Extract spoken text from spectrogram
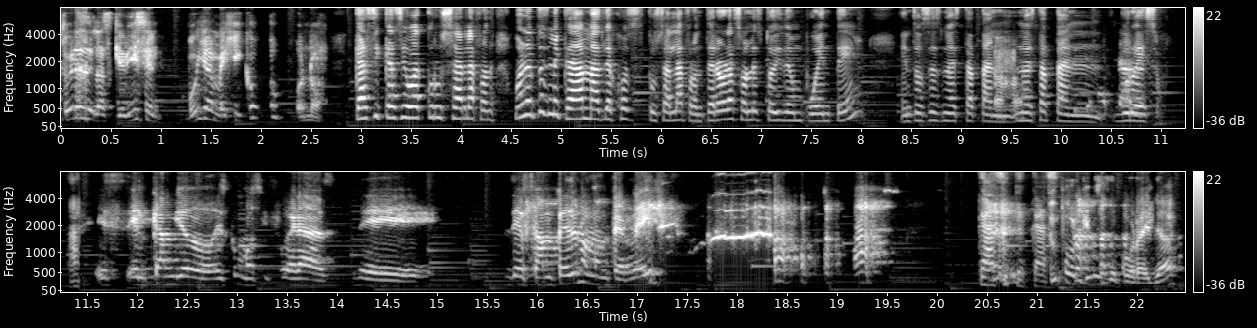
¿Tú eres, de las que dicen, ¿voy a México o no? Casi, casi voy a cruzar la frontera. Bueno, antes me quedaba más lejos cruzar la frontera, ahora solo estoy de un puente, entonces no está tan, no está tan grueso. Ah. Es el cambio, es como si fueras de, de San Pedro a Monterrey. Casi que casi. ¿Tú por qué eres de por allá?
